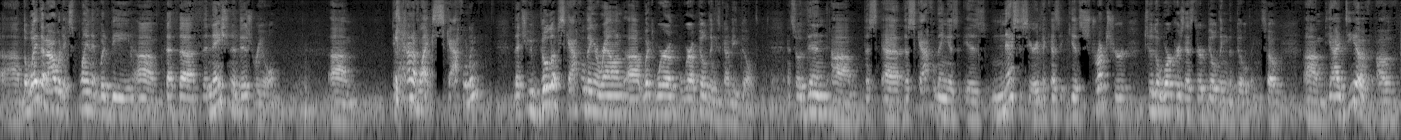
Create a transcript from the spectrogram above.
Uh, the way that I would explain it would be um, that the, the nation of Israel um, is kind of like scaffolding, that you build up scaffolding around uh, what- where, where a building is going to be built. And so then um, the, uh, the scaffolding is, is necessary because it gives structure to the workers as they're building the building. So um, the idea of, of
